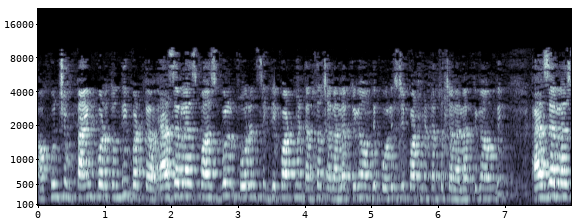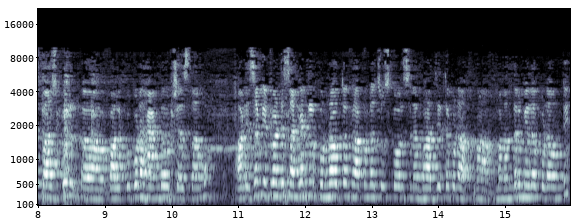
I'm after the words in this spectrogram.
కొంచెం టైం పడుతుంది but as early as possible forensic department అంతా చాలా అలర్ట్గా ఉంది పోలీస్ డిపార్ట్మెంట్ అంతా చాలా అలర్ట్గా ఉంది. యాజ్ ఎల్ యాజ్ పాసిబుల్ వాళ్ళకు కూడా హ్యాండ్ ఓవర్ చేస్తాము. ఆ నిజంగా ఇటువంటి సంఘటనలు పునరావృతం కాకుండా చూసుకోవాల్సిన బాధ్యత కూడా మా- మనందరి మీద కూడా ఉంది.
